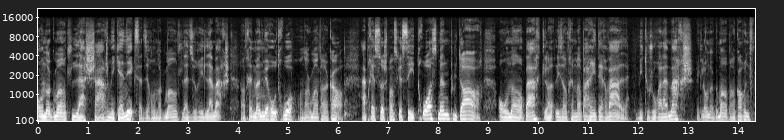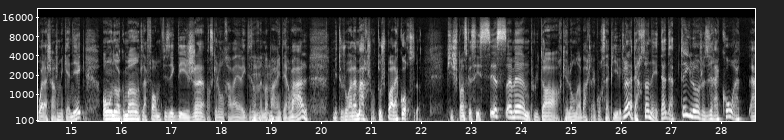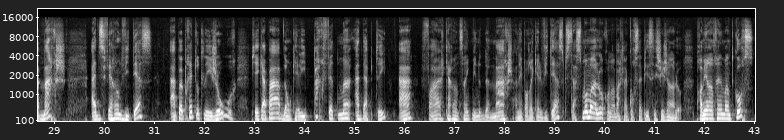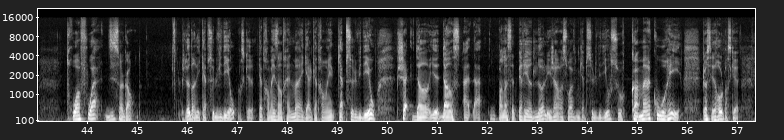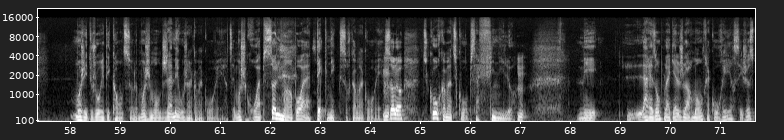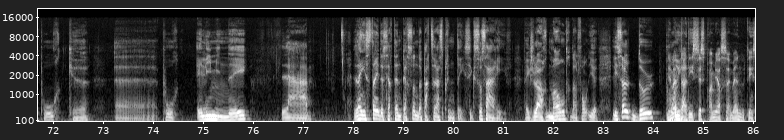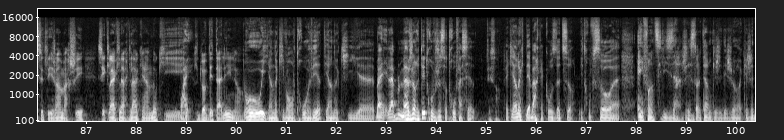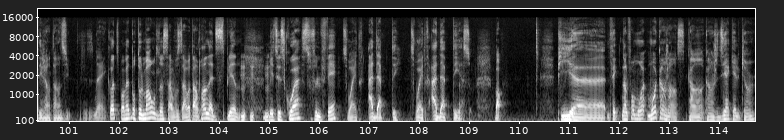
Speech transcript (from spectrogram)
on augmente la charge mécanique, c'est-à-dire on augmente la durée de la marche. Entraînement numéro 3, on augmente encore. Après ça, je pense que c'est trois semaines plus tard, on embarque les entraînements par intervalle, mais toujours à la marche. Fait que là, on augmente encore une fois la charge mécanique. On augmente la forme physique des gens parce que là, on travaille avec des entraînements mm-hmm. par intervalle, mais toujours à la marche. On ne touche pas à la course. Là. Puis je pense que c'est six semaines plus tard que l'on embarque la course à pied. Fait que là, la personne est adaptée, là, je veux dire, à court, à marche à différentes vitesses, à peu près tous les jours, puis est capable, donc elle est parfaitement adaptée à faire 45 minutes de marche à n'importe quelle vitesse. Puis c'est à ce moment-là qu'on embarque la course à pied, c'est ces gens-là. Premier entraînement de course, trois fois 10 secondes. Puis là, dans les capsules vidéo, parce que 80 entraînements égale 80 capsules vidéo, puis dans, pendant cette période-là, les gens reçoivent une capsule vidéo sur comment courir. Puis là, c'est drôle parce que moi, j'ai toujours été contre ça. Moi, je montre jamais aux gens comment courir. moi, je crois absolument pas à la technique sur comment courir. Mm. Ça, là, tu cours comment tu cours, puis ça finit là. Mm. Mais la raison pour laquelle je leur montre à courir, c'est juste pour que... Euh, pour éliminer la l'instinct de certaines personnes de partir à sprinter. C'est que ça, ça arrive. Fait que je leur montre, dans le fond, les seuls deux points... même dans des six premières semaines où tu incites les gens à marcher, c'est clair, clair, clair qu'il y en a qui, qui doivent détaler. Là. Oh, oui, il y en a qui vont trop vite, il y en a qui. Euh, ben, la majorité trouve juste ça trop facile. C'est ça. Fait qu'il y en a qui débarquent à cause de ça. Ils trouvent ça euh, infantilisant. C'est un terme que j'ai déjà, que j'ai déjà entendu. Mais écoute, c'est pas fait pour tout le monde, là. Ça, va, ça va t'en prendre la discipline. Mm, mm, mm. Mais tu sais quoi? Si tu le fais, tu vas être adapté. Tu vas être adapté à ça. Bon. Puis, euh, fait dans le fond, moi, moi quand, quand, quand je dis à quelqu'un,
